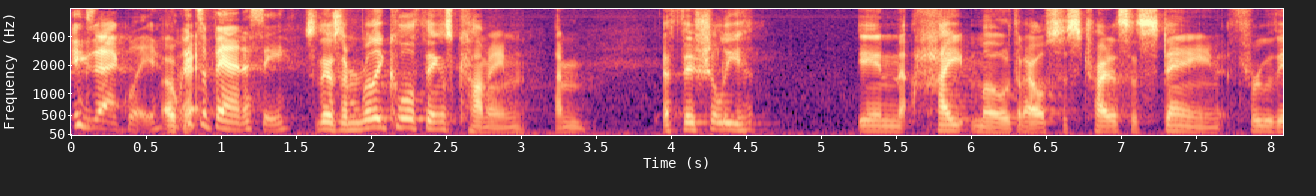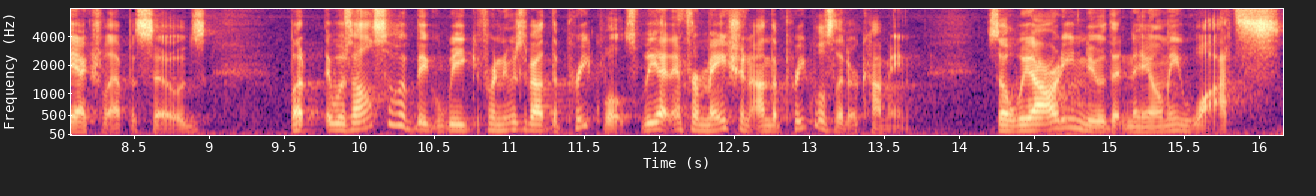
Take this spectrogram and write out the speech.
exactly. Okay. It's a fantasy. So there's some really cool things coming. I'm officially in hype mode that I will sus- try to sustain through the actual episodes. But it was also a big week for news about the prequels. We got information on the prequels that are coming. So we already knew that Naomi Watts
